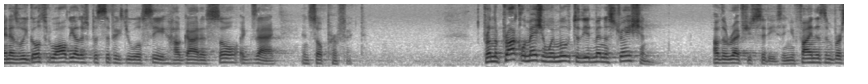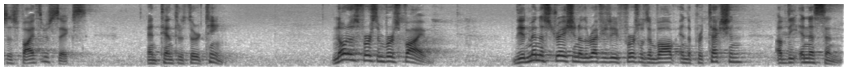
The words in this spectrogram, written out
And as we go through all the other specifics, you will see how God is so exact and so perfect. From the proclamation, we move to the administration of the refuge cities. And you find this in verses 5 through 6 and 10 through 13. Notice first in verse 5 the administration of the refugee first was involved in the protection of the innocent.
